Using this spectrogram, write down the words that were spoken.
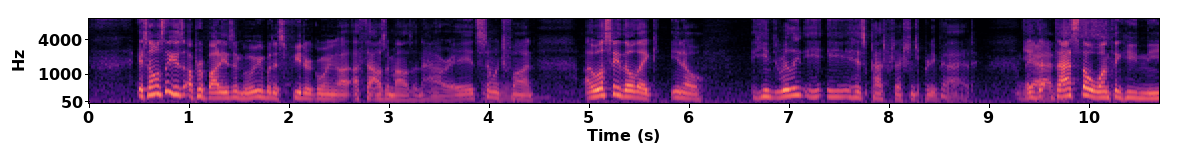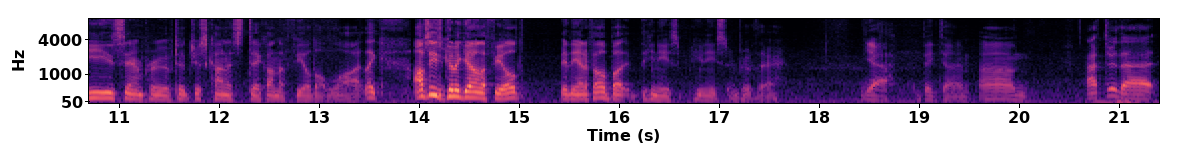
it's almost like his upper body isn't moving, but his feet are going a, a thousand miles an hour. It's so much fun. I will say though, like you know, he really he, he, his pass protection is pretty bad. Like, Yeah, that- that's the one thing he needs to improve to just kind of stick on the field a lot. Like obviously he's going to get on the field in the NFL, but he needs he needs to improve there. Yeah, big time. Um, after that,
